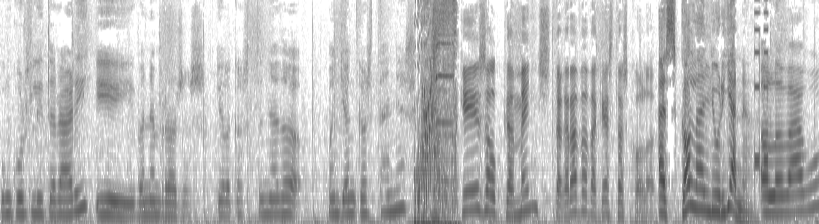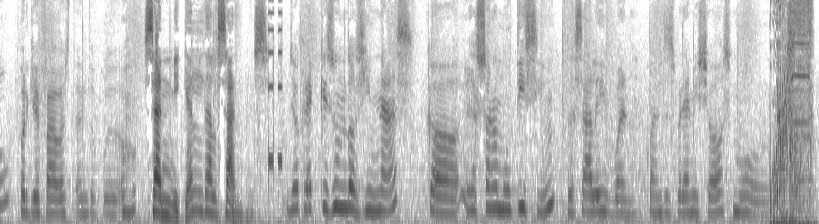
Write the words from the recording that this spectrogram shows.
concurs literari i venem roses. I a la castanyada menjant castanyes. Què és el que menys t'agrada d'aquesta escola? Escola Lluriana. Al lavabo, perquè fa bastanta pudor. Sant Miquel dels Sants. Jo crec que és un dels gimnàs que ressona moltíssim la sala i, bueno, quan esperem això és molt...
